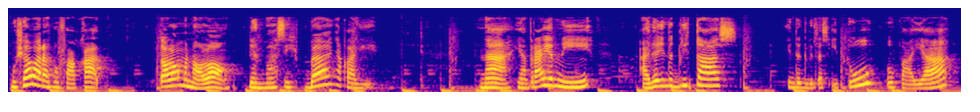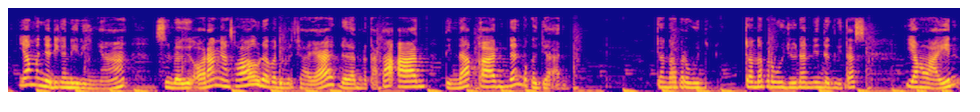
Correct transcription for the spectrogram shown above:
musyawarah mufakat, tolong menolong, dan masih banyak lagi. Nah, yang terakhir nih, ada integritas. Integritas itu upaya yang menjadikan dirinya sebagai orang yang selalu dapat dipercaya dalam perkataan, tindakan, dan pekerjaan. Contoh, perwuj contoh perwujudan integritas yang lain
